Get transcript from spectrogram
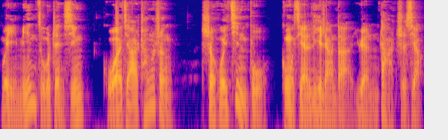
为民族振兴、国家昌盛、社会进步贡献力量的远大志向。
